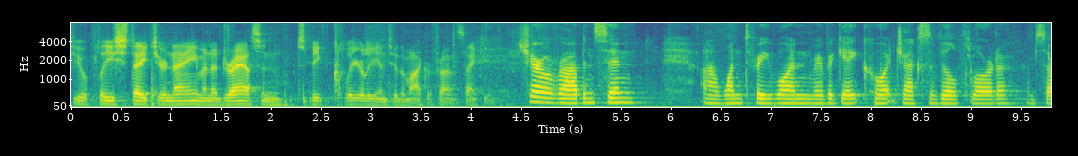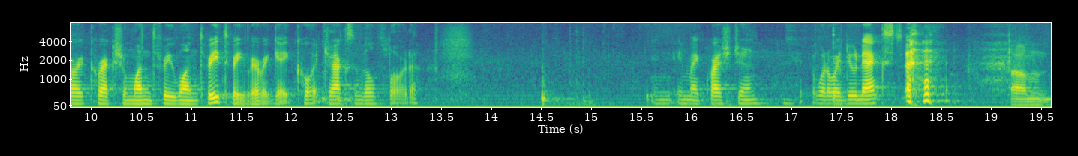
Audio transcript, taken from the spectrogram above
If you will please state your name and address and speak clearly into the microphone. Thank you. Cheryl Robinson, uh, 131 Rivergate Court, Jacksonville, Florida. I'm sorry, correction, 13133 Rivergate Court, Jacksonville, Florida. In- In my question, what do I do next? Um,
